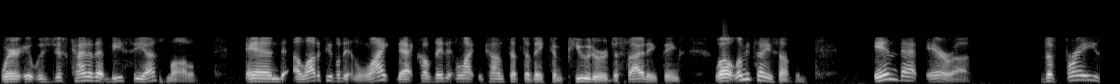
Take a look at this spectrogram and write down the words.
where it was just kind of that BCS model. And a lot of people didn't like that because they didn't like the concept of a computer deciding things. Well, let me tell you something. In that era, the phrase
